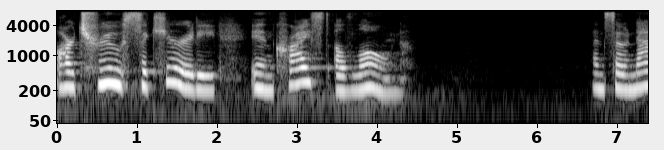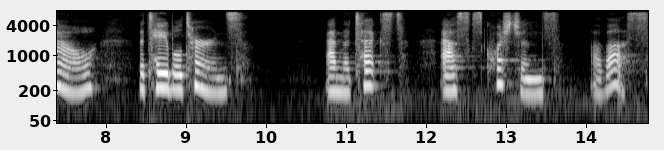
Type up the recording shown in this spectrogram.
our true security in Christ alone. And so now the table turns and the text asks questions of us.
